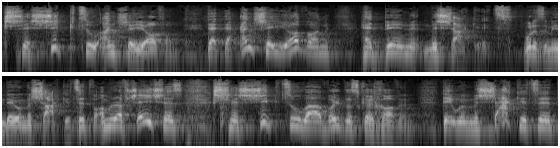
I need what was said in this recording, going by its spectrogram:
sheshiktu anshe yavan, that the anshe yavan had been mishakets. What does it mean they were mishakets? It Amr Rav Sheishes, sheshiktu la'avoidas kechavim. They were mishakets it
